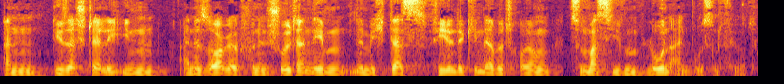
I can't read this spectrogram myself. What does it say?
an dieser Stelle Ihnen eine Sorge von den Schultern nehmen, nämlich dass fehlende Kinderbetreuung zu massiven Lohneinbußen führt.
